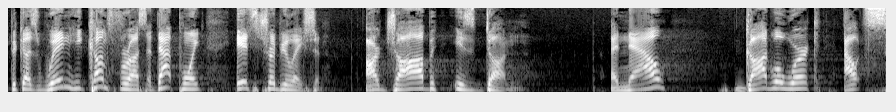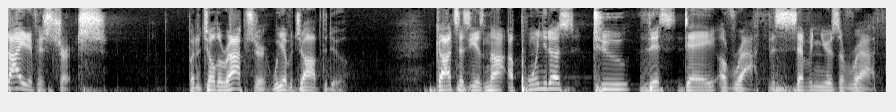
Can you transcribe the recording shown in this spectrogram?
because when he comes for us at that point, it's tribulation. Our job is done. And now, God will work outside of his church. But until the rapture, we have a job to do. God says He has not appointed us to this day of wrath, this seven years of wrath,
